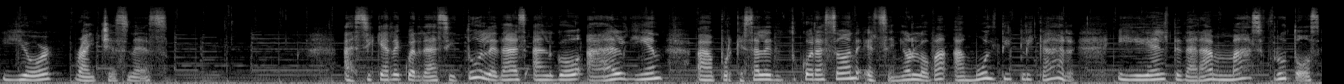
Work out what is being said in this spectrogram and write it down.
your righteousness. Así que recuerda, si tú le das algo a alguien uh, porque sale de tu corazón, el Señor lo va a multiplicar y Él te dará más frutos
